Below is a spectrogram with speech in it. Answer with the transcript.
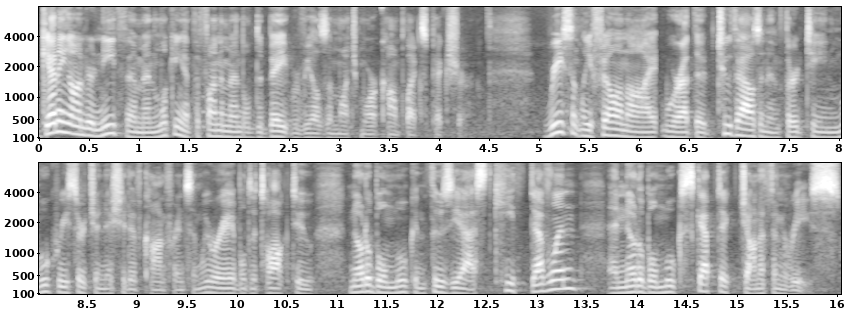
getting underneath them and looking at the fundamental debate reveals a much more complex picture. Recently, Phil and I were at the 2013 MOOC Research Initiative Conference, and we were able to talk to notable MOOC enthusiast Keith Devlin and notable MOOC skeptic Jonathan Rees.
